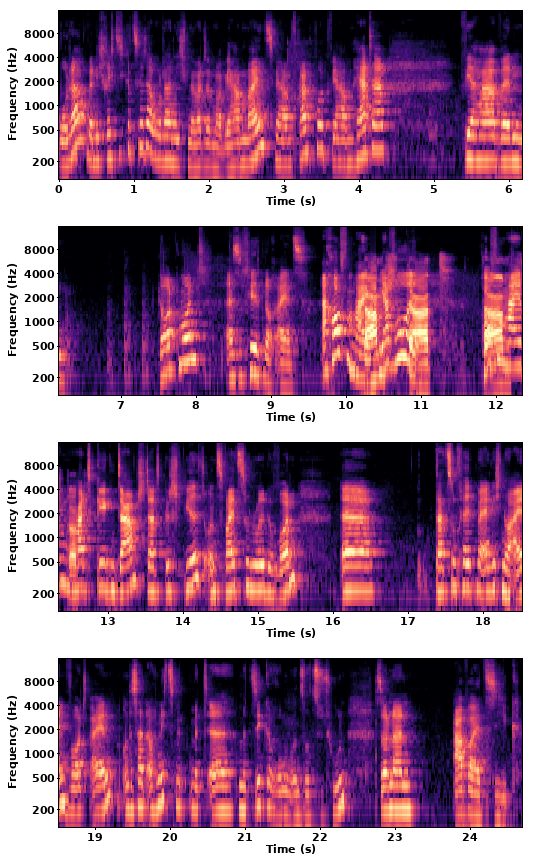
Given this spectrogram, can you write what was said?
Oder? Wenn ich richtig gezählt habe, oder nicht mehr? Warte mal. Wir haben Mainz, wir haben Frankfurt, wir haben Hertha, wir haben Dortmund. Also fehlt noch eins. Ach, Hoffenheim, Darmstadt. jawohl. Hoffenheim Darmstadt. hat gegen Darmstadt gespielt und 2 zu 0 gewonnen. Äh, dazu fällt mir eigentlich nur ein Wort ein und es hat auch nichts mit, mit, äh, mit Sickerungen und so zu tun, sondern Arbeitssieg.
